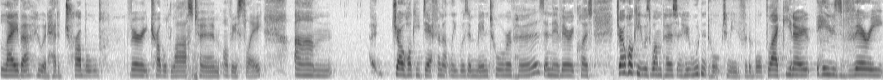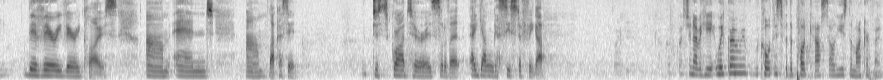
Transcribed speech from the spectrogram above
Labor, who had had a troubled very troubled last term, obviously. Um, Joe Hockey definitely was a mentor of hers, and they're very close. Joe Hockey was one person who wouldn't talk to me for the book. Like, you know, he was very, they're very, very close. Um, and um, like I said, describes her as sort of a, a younger sister figure. Thank you. Good question over here. We're going to record this for the podcast. I'll use the microphone.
